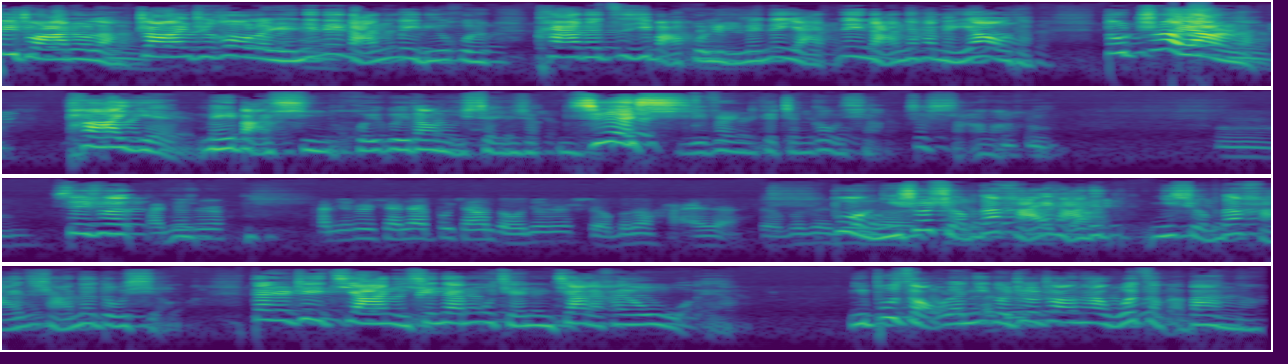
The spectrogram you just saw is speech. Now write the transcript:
被抓着了，抓完之后了，人家那男的没离婚，咔，他自己把婚离了，那男那男的还没要他，都这样了，他也没把心回归到你身上，你这媳妇儿你可真够呛，这啥玩意儿？嗯，所以说，他就是，他就是现在不想走，就是舍不得孩子，舍不得这不，你说舍不得孩子啥的，你舍不得孩子啥那都行，但是这家你现在目前你家里还有我呀，你不走了，你搁这状态，我怎么办呢？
